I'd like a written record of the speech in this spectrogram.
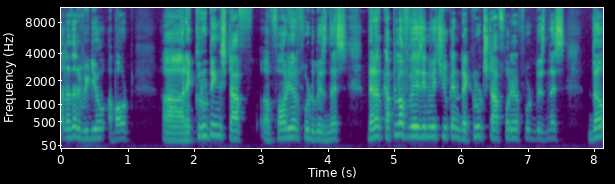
another video about uh, recruiting staff uh, for your food business. There are a couple of ways in which you can recruit staff for your food business. The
